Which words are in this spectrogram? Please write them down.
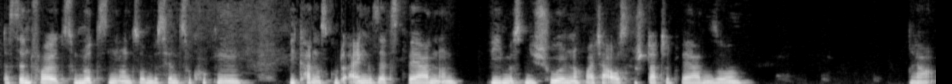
das sinnvoll zu nutzen und so ein bisschen zu gucken, wie kann es gut eingesetzt werden und wie müssen die Schulen noch weiter ausgestattet werden. So. Ja.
